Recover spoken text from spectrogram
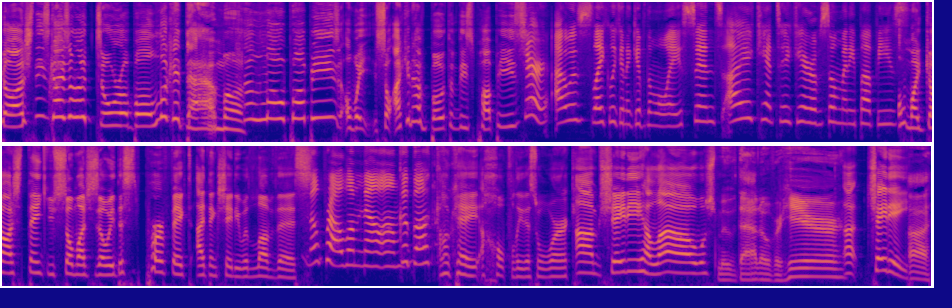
gosh, these guys are adorable. Look at them. Hello, puppies. Oh, wait, so I can have both of these puppies? Sure, I was likely gonna give them away since I can't take care of so many puppies. Oh my gosh, thank you so much, Zoe. This is perfect. I think Shady would love this. No problem. Now, um, good luck. Okay, hopefully this will work. Um, Shady, hello. Just move that over here. Uh, Shady. Uh,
